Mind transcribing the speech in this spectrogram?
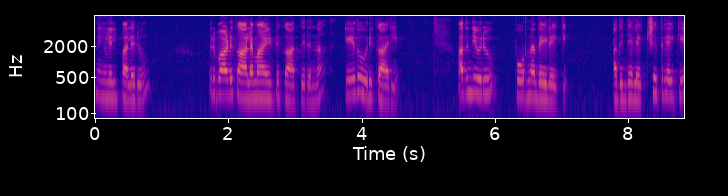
നിങ്ങളിൽ പലരും ഒരുപാട് കാലമായിട്ട് കാത്തിരുന്ന ഏതോ ഒരു കാര്യം അതിന്റെ ഒരു പൂർണതയിലേക്ക് അതിന്റെ ലക്ഷ്യത്തിലേക്ക്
